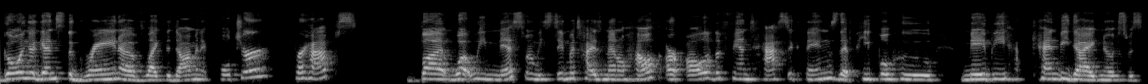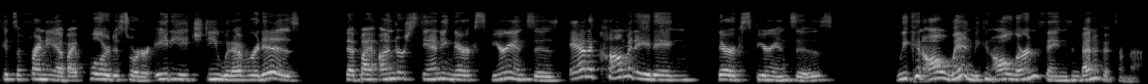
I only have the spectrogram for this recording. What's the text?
going against the grain of like the dominant culture, perhaps. But what we miss when we stigmatize mental health are all of the fantastic things that people who maybe can be diagnosed with schizophrenia, bipolar disorder, ADHD, whatever it is, that by understanding their experiences and accommodating their experiences, we can all win. We can all learn things and benefit from that.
